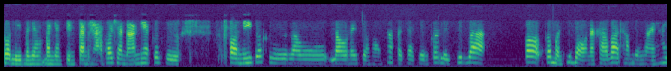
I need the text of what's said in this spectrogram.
ก็เลยมันยังมันยังเป็นปัญหา เพราะฉะนั้นเนี่ยก็คือ ตอนนี้ก็คือเราเราในส่วนของภาคประชาชนก็เลยคิดว่า ก็ก็เหมือนที่บอกนะคะ ว่าทำยังไงให้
